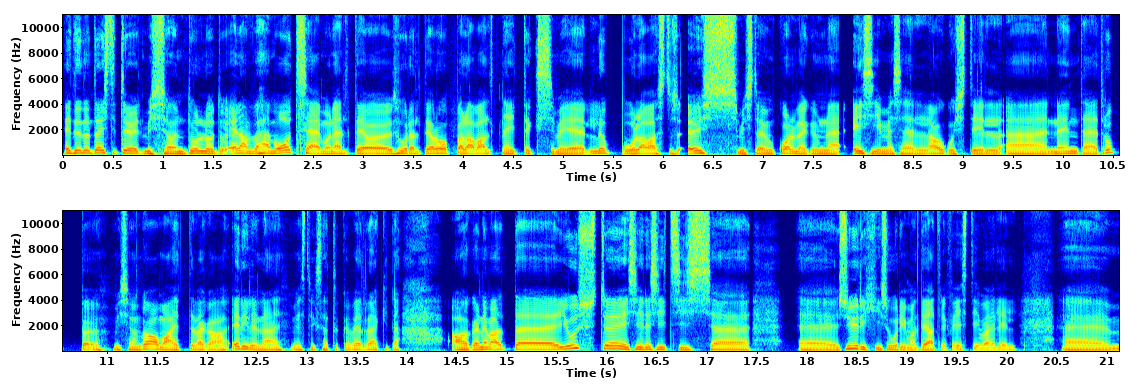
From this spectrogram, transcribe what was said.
et need on tõesti tööd, mis on tulnud enam-vähem otse mõnelt suurelt Euroopa lavalt, näiteks meie lõpulavastus Öss, mis toimub kolmekümne esimesel augustil. Äh, nende trupp mis on ka omaette väga eriline, millest võiks natuke veel rääkida. aga nemad äh, just esinesid siis äh, Zürichi suurimal teatrifestivalil. Ähm,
